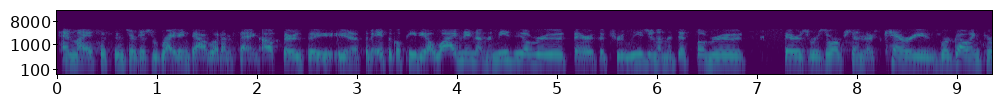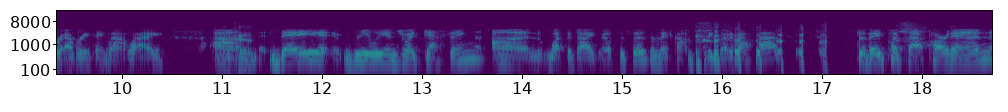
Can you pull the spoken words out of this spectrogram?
and my assistants are just writing down what I'm saying. Oh, there's a you know some apical PDL widening on the mesial root. There's a true lesion on the distal root. There's resorption. There's caries. We're going through everything that way. Um, They really enjoy guessing on what the diagnosis is, and they've gotten pretty good about that. So they put that part in,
